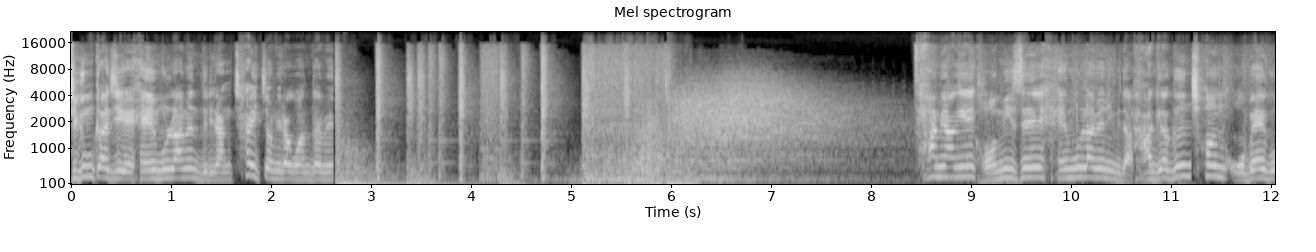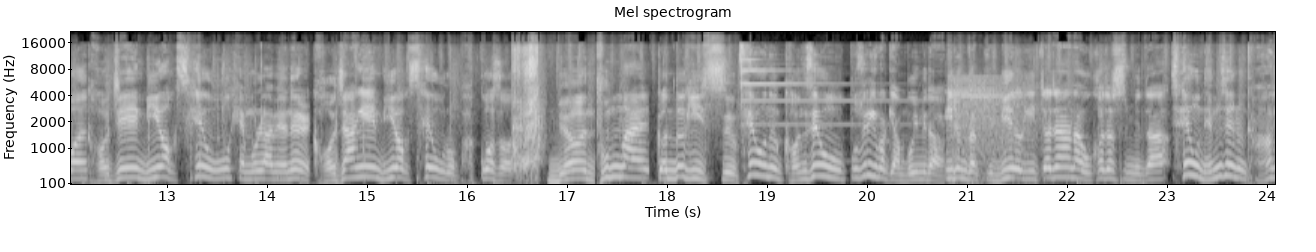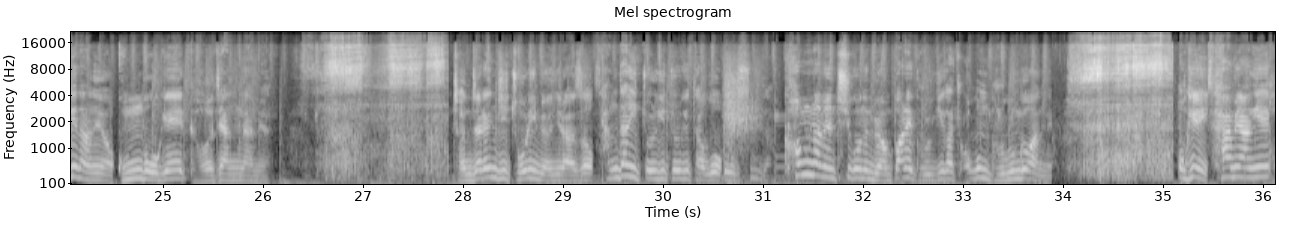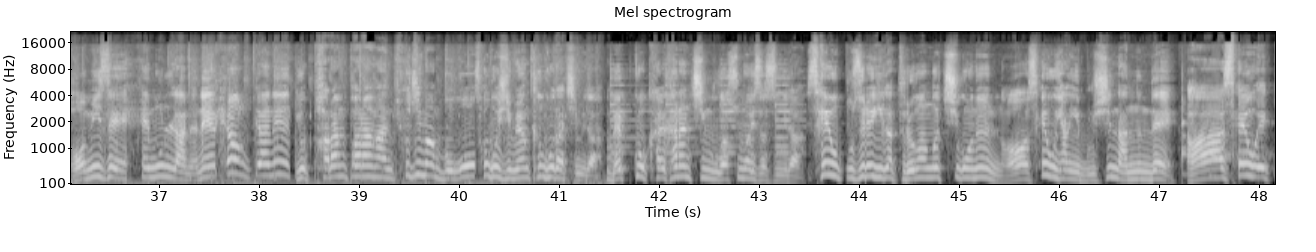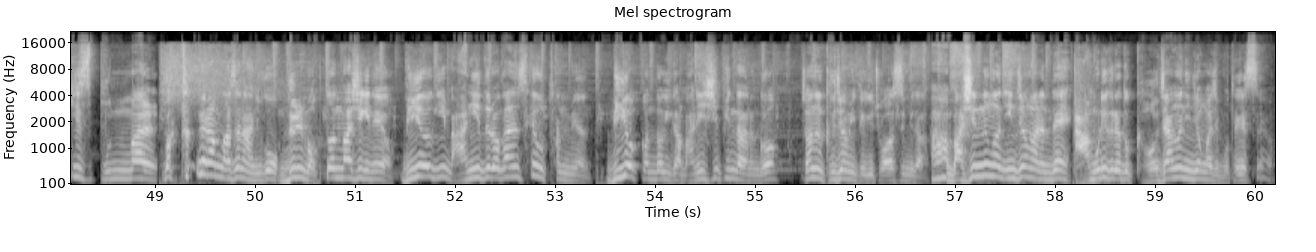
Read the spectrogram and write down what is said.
지금까지의 해물 라면들이랑 차이점이라고 한다면 삼양의 거미새 해물라면입니다. 가격은 1,500원. 거제 미역 새우 해물라면을 거장의 미역 새우로 바꿔서 면, 분말, 건더기 습, 새우는 건새우 부스러기밖에 안 보입니다. 이름답게 미역이 짜잔하고 커졌습니다. 새우 냄새는 강하게 나네요. 공복의 거장라면. 전자레인지 조리면이라서 상당히 쫄깃쫄깃하고 뜨겁습니다. 컵라면 치고는 면발의 굵기가 조금 굵은 것 같네요. 오케이. 삼양의 거미새 해물라면의 평가는 이 파랑파랑한 표지만 보고 속으시면 큰코 다칩니다. 맵고 칼칼한 친구가 숨어 있었습니다. 새우 부스러기가 들어간 것 치고는 어, 새우 향이 물씬 났는데 아 새우 액기스 분말. 막 특별한 맛은 아니고 늘 먹던 맛이긴 해요. 미역이 많이 들어간 새우탕면. 미역 건더기가 많이 씹힌다는 거 저는 그 점이 되게 좋았습니다. 아 맛있는 건 인정하는데 아무리 그래도 거장은 인정하지 못하겠어요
